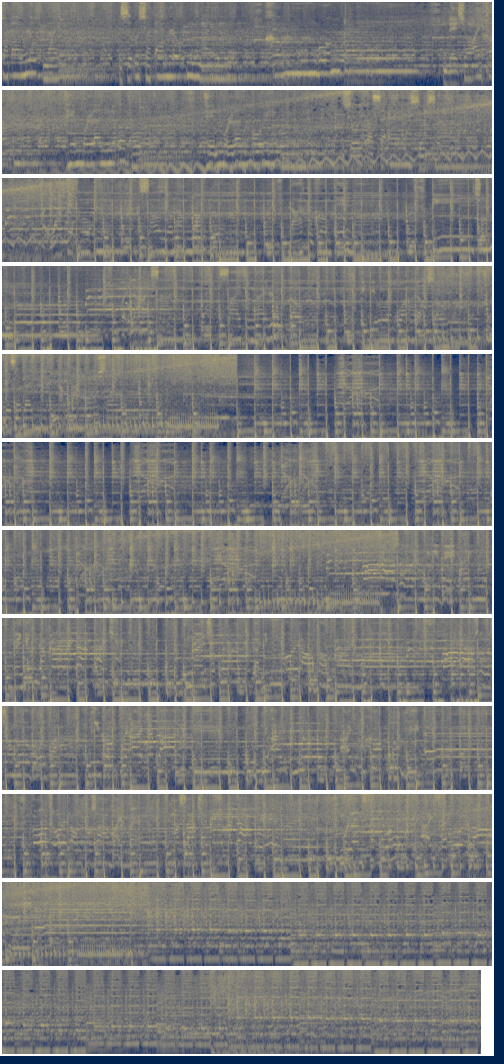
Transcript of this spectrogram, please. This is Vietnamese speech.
Chặt em lúc này. Giữ chặt em lúc này. Không buông tay. Để cho anh khóc. Thêm một lần nữa thôi. Thêm một lần cuối cùng. Rồi ta sẽ rời xa. Vậy là kết thúc. Sau nhiều năm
